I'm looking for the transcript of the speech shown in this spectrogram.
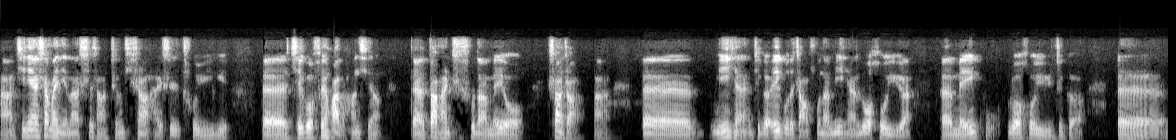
啊。今年上半年呢，市场整体上还是处于一个呃结构分化的行情。但大盘指数呢没有上涨啊，呃，明显这个 A 股的涨幅呢明显落后于呃美股，落后于这个呃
